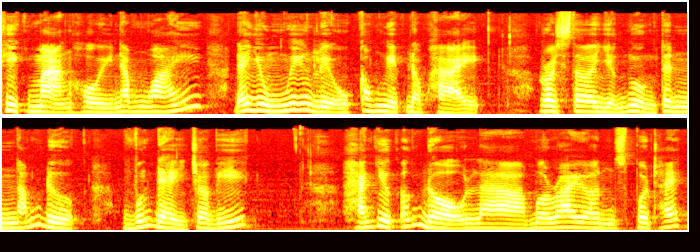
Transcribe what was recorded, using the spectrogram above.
thiệt mạng hồi năm ngoái, đã dùng nguyên liệu công nghiệp độc hại. Reuters dẫn nguồn tin nắm được vấn đề cho biết. hãng dược Ấn Độ là Marion Protect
